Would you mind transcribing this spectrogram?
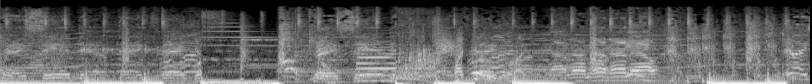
Can't see a damn thing can't see it. Like, like, now, now, now, now. Like,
